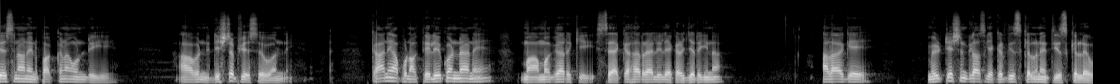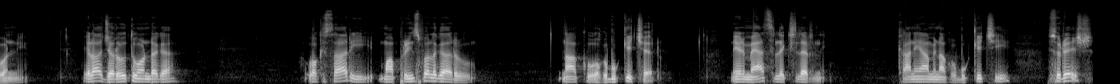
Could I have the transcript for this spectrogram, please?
చేసినా నేను పక్కన ఉండి ఆవిడని డిస్టర్బ్ చేసేవాడిని. కానీ అప్పుడు నాకు తెలియకుండానే మా అమ్మగారికి శాఖాహార ర్యాలీలు ఎక్కడ జరిగినా అలాగే మెడిటేషన్ క్లాస్కి ఎక్కడ తీసుకెళ్ళా నేను తీసుకెళ్ళేవాడిని ఇలా జరుగుతూ ఉండగా ఒకసారి మా ప్రిన్సిపల్ గారు నాకు ఒక బుక్ ఇచ్చారు. నేను మ్యాథ్స్ లెక్చరర్ని. కానీ ఆమె నాకు బుక్ ఇచ్చి సురేష్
